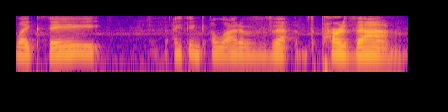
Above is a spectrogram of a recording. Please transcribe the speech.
like they i think a lot of that part of them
